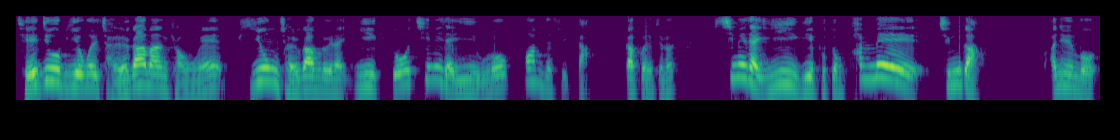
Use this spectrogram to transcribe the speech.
제조 비용을 절감한 경우에 비용 절감으로 인한 이익도 침해자 이익으로 포함될 수 있다. 그러니까 그처럼 침해자 이익이 보통 판매 증가 아니면 뭐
